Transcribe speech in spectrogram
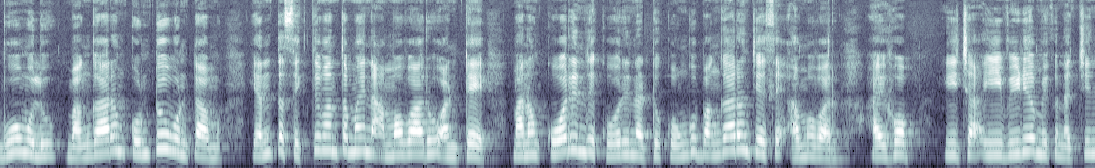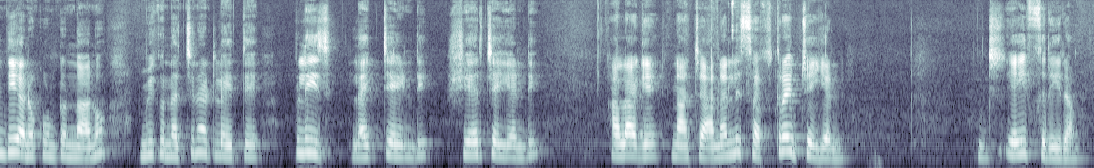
భూములు బంగారం కొంటూ ఉంటాము. ఎంత శక్తివంతమైన అమ్మవారు అంటే మనం కోరింది కోరినట్టు కొంగు బంగారం చేసే అమ్మవారు. ఐ హోప్ ఈ చా ఈ వీడియో మీకు నచ్చింది అనుకుంటున్నాను. మీకు నచ్చినట్లయితే ప్లీజ్ లైక్ చేయండి షేర్ చేయండి. అలాగే నా ఛానల్ని సబ్స్క్రైబ్ చేయండి. జై శ్రీరామ్.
